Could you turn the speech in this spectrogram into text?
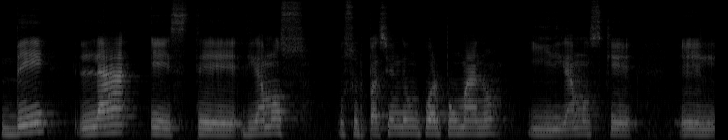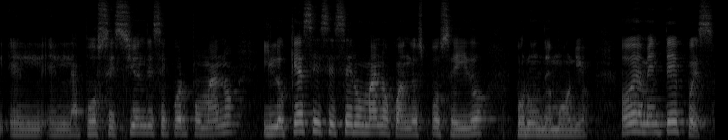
De la, este, digamos, usurpación de un cuerpo humano y digamos que el, la posesión de ese cuerpo humano y lo que hace ese ser humano cuando es poseído por un demonio. Obviamente, pues,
